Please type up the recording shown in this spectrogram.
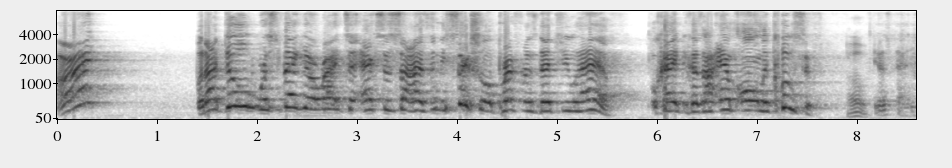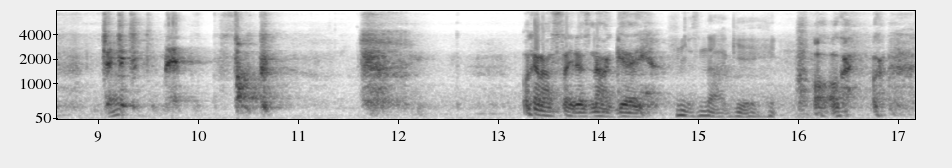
Alright? But I do respect your right to exercise any sexual preference that you have. Okay? Because I am all inclusive. Oh. Yes, Daddy. Man, fuck! What can I say that's not gay? It's not gay. Oh, okay. okay.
